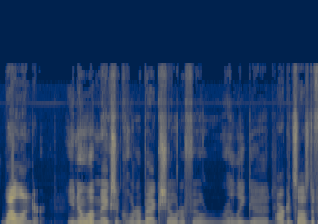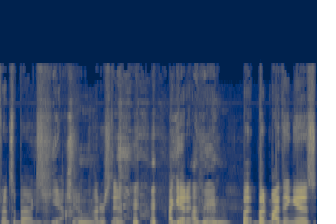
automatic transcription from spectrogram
well under. You know what makes a quarterback shoulder feel really good? Arkansas's defensive backs. Yeah. yeah, I understand. I get it. I mean, but but my thing is,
